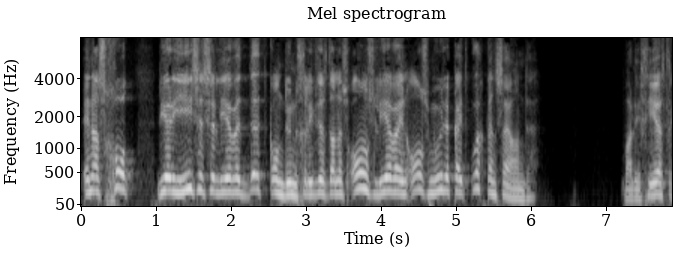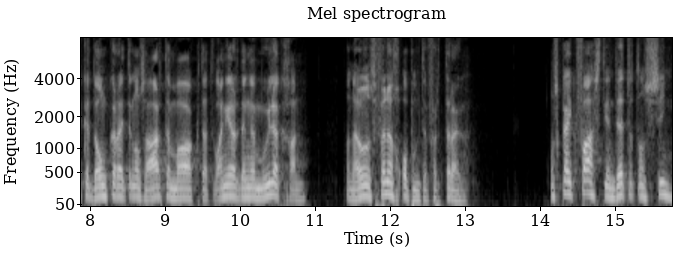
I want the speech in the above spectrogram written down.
En as God deur Jesus se lewe dit kon doen, geliefdes, dan is ons lewe en ons moeilikheid ook in sy hande. Maar die geestelike donkerheid in ons harte maak dat wanneer dinge moeilik gaan, dan hou ons vinnig op om te vertrou. Ons kyk vas teen dit wat ons sien.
